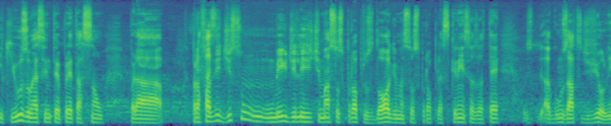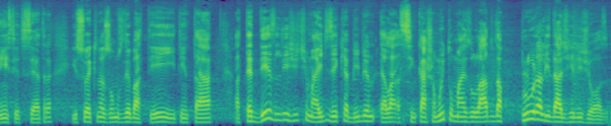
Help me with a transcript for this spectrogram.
e que usam essa interpretação para para fazer disso um, meio de legitimar seus próprios dogmas, suas próprias crenças, até alguns atos de violência, etc. Isso é que nós vamos debater e tentar até deslegitimar e dizer que a Bíblia ela se encaixa muito mais do lado da pluralidade religiosa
